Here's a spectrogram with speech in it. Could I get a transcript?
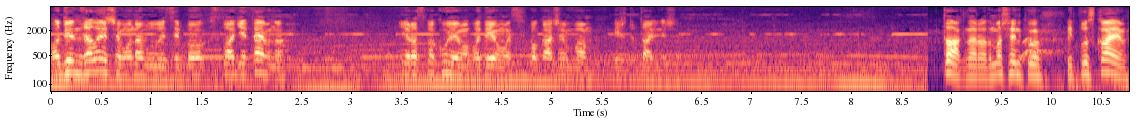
один залишимо на вулиці, бо в складі темно. І розпакуємо, подивимось, покажемо вам більш детальніше. Так, народ, машинку відпускаємо.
